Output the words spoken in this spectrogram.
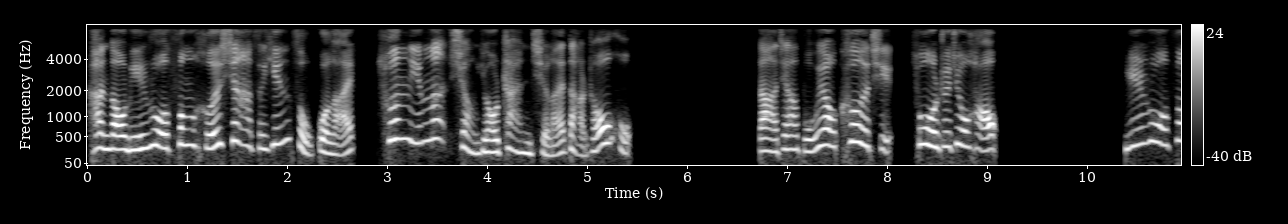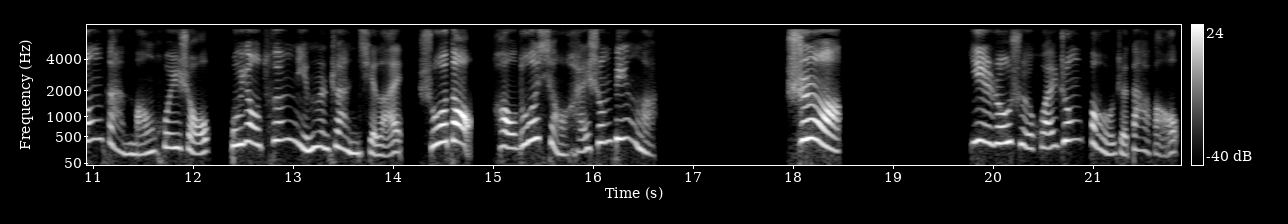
看到林若风和夏子音走过来。村民们想要站起来打招呼，大家不要客气，坐着就好。林若风赶忙挥手，不要村民们站起来，说道：“好多小孩生病啊。”是啊，叶柔水怀中抱着大宝，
